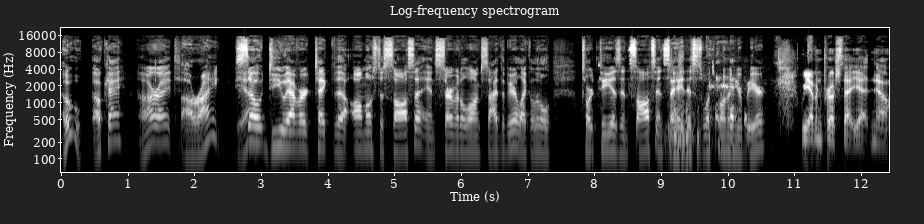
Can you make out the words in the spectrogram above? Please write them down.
oh, Okay, all right. all right, yeah. So, do you ever take the almost a salsa and serve it alongside the beer, like a little tortillas and sauce and say, "Hey, this is what's going in your beer"? We haven't approached that yet. No.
